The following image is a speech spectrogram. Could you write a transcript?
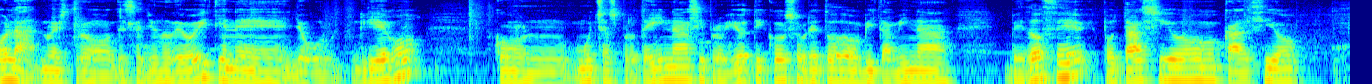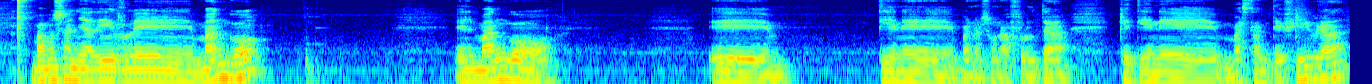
Hola, nuestro desayuno de hoy tiene yogur griego con muchas proteínas y probióticos, sobre todo vitamina B12, potasio, calcio. Vamos a añadirle mango. El mango eh, tiene, bueno, es una fruta que tiene bastante fibra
